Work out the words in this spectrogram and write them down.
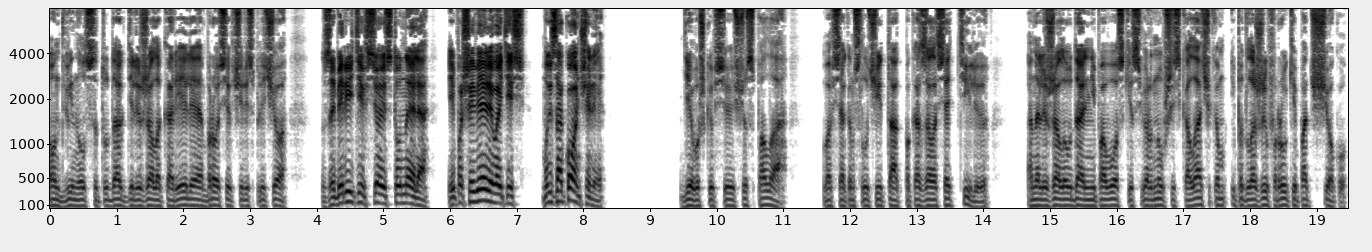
Он двинулся туда, где лежала Карелия, бросив через плечо. «Заберите все из туннеля и пошевеливайтесь, мы закончили!» Девушка все еще спала. Во всяком случае, так показалось Аттилию. Она лежала у дальней повозки, свернувшись калачиком и подложив руки под щеку.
